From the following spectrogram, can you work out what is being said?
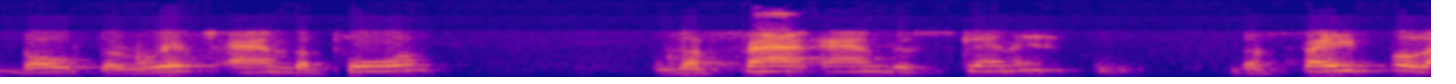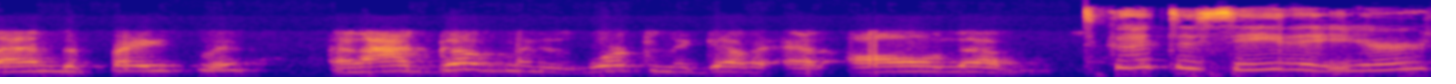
both the rich and the poor, the fat and the skinny, the faithful and the faithless, and our government is working together at all levels. It's good to see that you're,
